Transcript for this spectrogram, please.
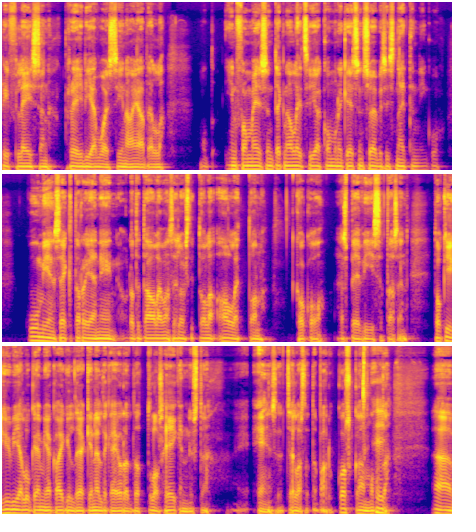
reflation tradea voisi siinä ajatella. Mutta information technology ja communication services näiden niin kuin kuumien sektoria, niin odotetaan olevan selvästi tuolla alle ton koko SP500 sen. Toki hyviä lukemia kaikilta ja keneltäkään ei odoteta tulosheikennystä. Eihän se sellaista tapahdu koskaan, mutta ää,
